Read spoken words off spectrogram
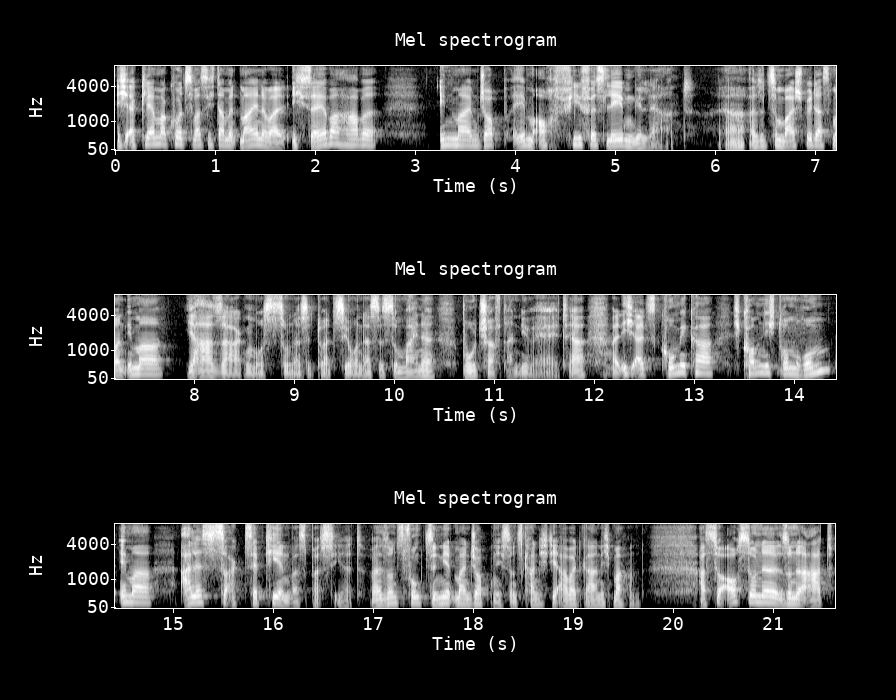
Ich erkläre mal kurz, was ich damit meine, weil ich selber habe in meinem Job eben auch viel fürs Leben gelernt. Ja, also zum Beispiel, dass man immer Ja sagen muss zu einer Situation. Das ist so meine Botschaft an die Welt. Ja? Weil ich als Komiker, ich komme nicht drum rum, immer alles zu akzeptieren, was passiert. Weil sonst funktioniert mein Job nicht, sonst kann ich die Arbeit gar nicht machen. Hast du auch so eine, so eine Art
